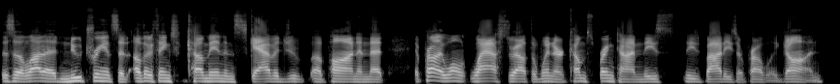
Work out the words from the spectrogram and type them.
there's a lot of nutrients that other things can come in and scavenge upon, and that it probably won't last throughout the winter. Come springtime, these these bodies are probably gone.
